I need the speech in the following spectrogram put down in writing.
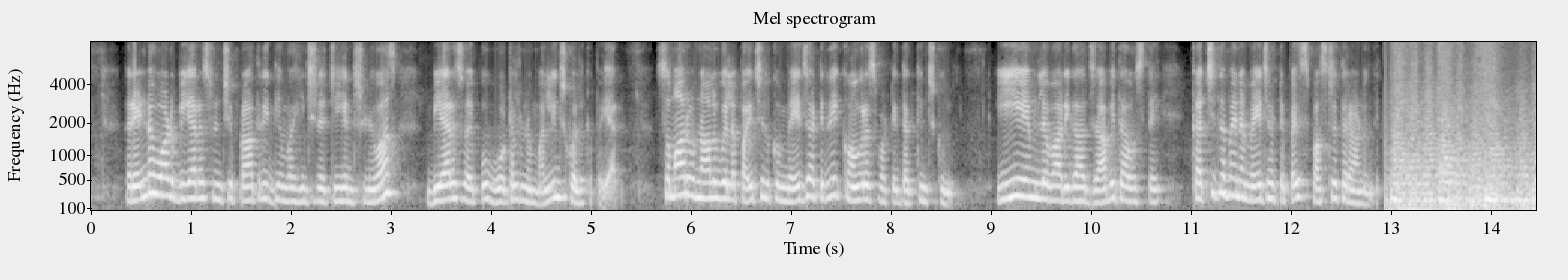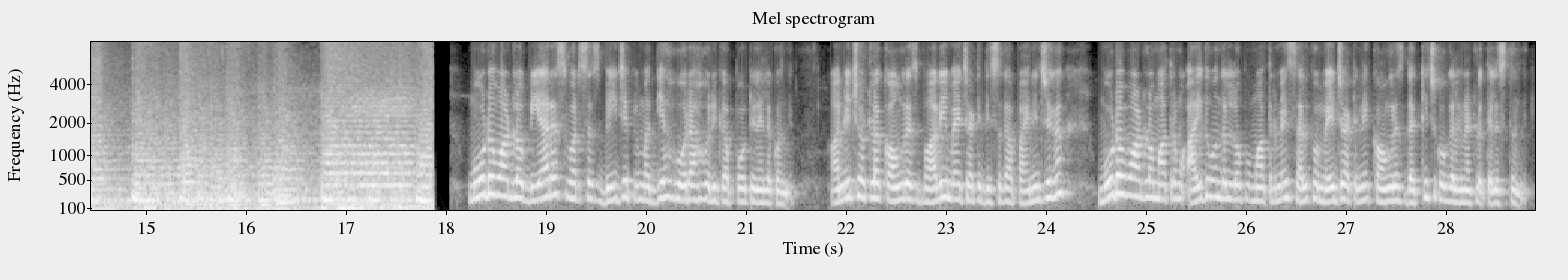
రెండో వార్డు బీఆర్ఎస్ నుంచి ప్రాతినిధ్యం వహించిన టీఎన్ శ్రీనివాస్ బీఆర్ఎస్ వైపు ఓటర్లను మళ్ళించుకోలేకపోయారు. సుమారు నాలుగు వేల పైచిలకు మేజార్టీని కాంగ్రెస్ పార్టీ దక్కించుకుంది. ఈవీఎంల వారిగా జాబితా వస్తే ఖచ్చితమైన మేజార్టీపై స్పష్టత రానుంది. మూడో వార్డులో బీఆర్ఎస్ వర్సెస్ బీజేపీ మధ్య హోరాహోరీగా పోటీ నెలకొంది. అన్ని చోట్ల కాంగ్రెస్ భారీ మేజార్టీ దిశగా పయనించగా మూడో వార్డులో మాత్రం ఐదు వందల లోపు మాత్రమే సెల్ఫ్ మేజార్టీని కాంగ్రెస్ దక్కించుకోగలిగినట్లు తెలుస్తుంది.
